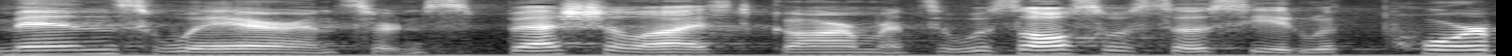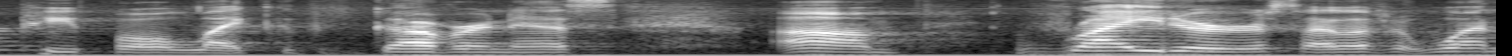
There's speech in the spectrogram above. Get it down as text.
men's wear and certain specialized garments. It was also associated with poor people like the governess, um, writers. I love it. One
